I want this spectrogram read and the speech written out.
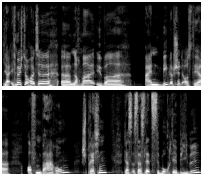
Ja, ich möchte heute äh, nochmal über einen Bibelabschnitt aus der Offenbarung sprechen. Das ist das letzte Buch der Bibel.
